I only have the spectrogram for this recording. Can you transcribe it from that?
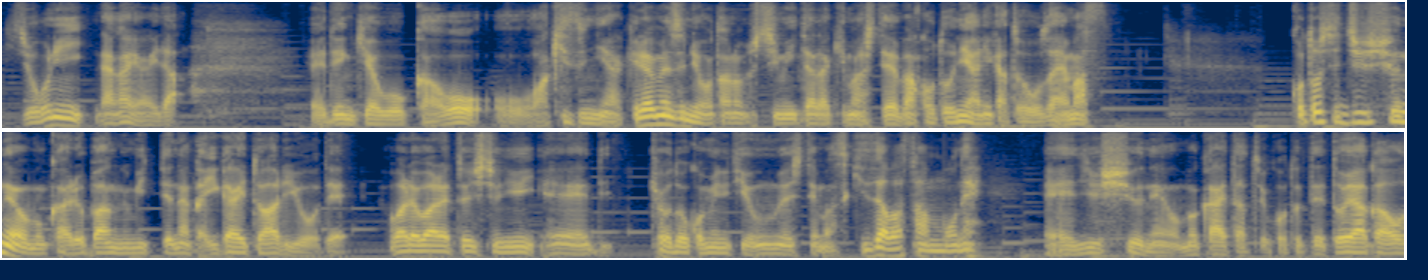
非常に長い間電気屋ウォーカーを飽きずに諦めずにお楽しみいただきまして誠にありがとうございます。今年10周年を迎える番組ってなんか意外とあるようで我々と一緒に、えー共同コミュニティを運営してます木澤さんもね、えー10周年を迎えたということでドヤ顔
